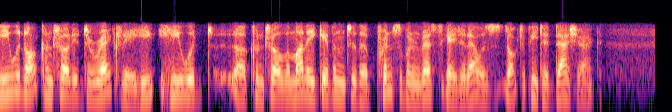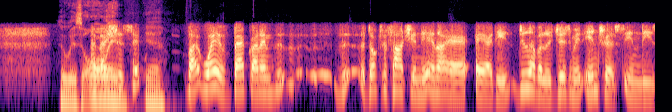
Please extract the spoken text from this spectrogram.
he would not control it directly. He he would uh, control the money given to the principal investigator. That was Dr. Peter Daszak, who is all in. Say, yeah. By way of background, I mean, the, the, Dr. Fauci and the NIAID do have a legitimate interest in these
